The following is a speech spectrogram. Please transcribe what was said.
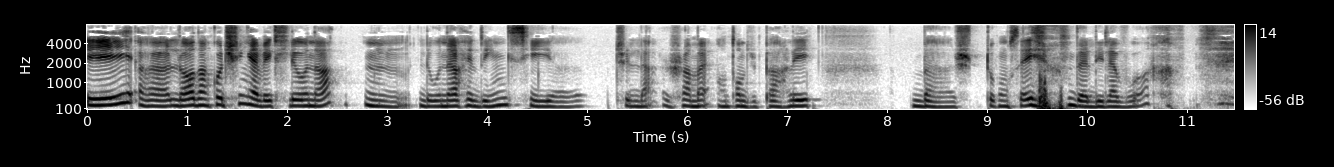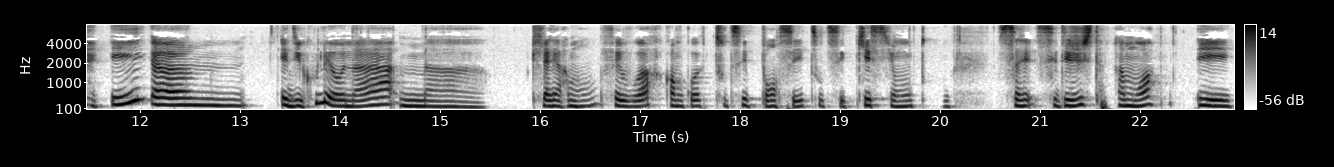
Et euh, lors d'un coaching avec Léona, hmm, Léona Redding, si euh, tu l'as jamais entendu parler, bah, je te conseille d'aller la voir. Et, euh, et du coup, Léona m'a clairement fait voir comme quoi toutes ces pensées, toutes ces questions, c'était juste à moi. Et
